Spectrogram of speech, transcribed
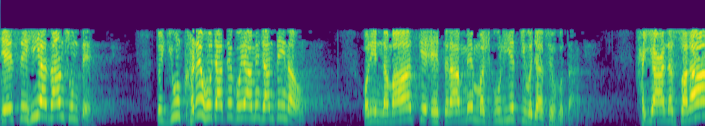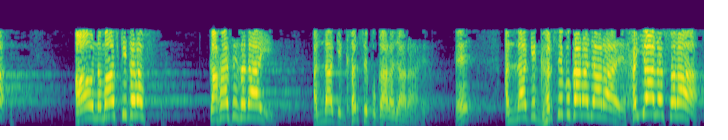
جیسے ہی اذان سنتے تو یوں کھڑے ہو جاتے گویا ہمیں جانتے ہی نہ ہو اور یہ نماز کے احترام میں مشغولیت کی وجہ سے ہوتا ہے۔ حیا الصلاح آؤ نماز کی طرف۔ کہاں سے صدا آئی؟ اللہ کے گھر سے پکارا جا رہا ہے۔ اللہ کے گھر سے پکارا جا رہا ہے۔ حیا الصلاح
